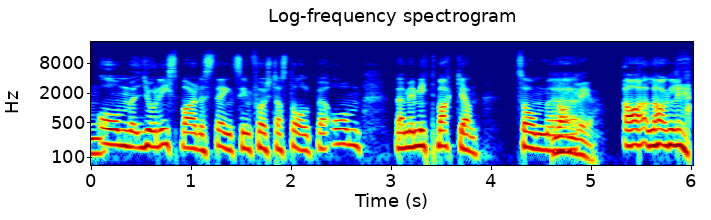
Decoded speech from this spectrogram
mm. om Joris bara hade stängt sin första stolpe, om, vem är mittbacken? Som, eh, Langley. Ja, Langley.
